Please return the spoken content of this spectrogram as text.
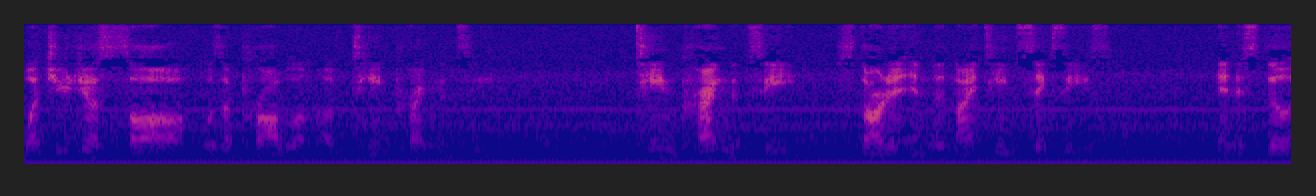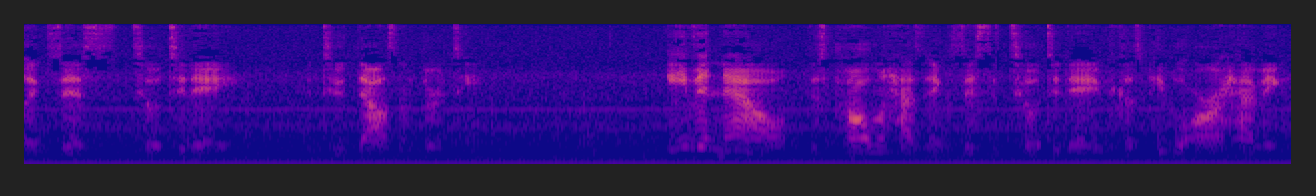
What you just saw was a problem of teen pregnancy. Teen pregnancy started in the 1960s and it still exists till today in 2013. Even now, this problem has existed till today because people are having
